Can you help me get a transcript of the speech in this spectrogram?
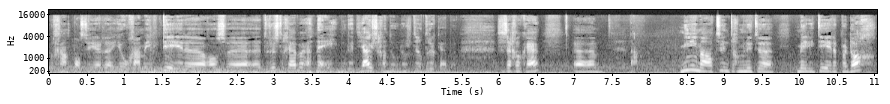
we gaan pas weer eh, yoga mediteren als we het rustig hebben. Nee, je moet het juist gaan doen als we het heel druk hebben. Ze zeggen ook, hè, ehm, nou, minimaal 20 minuten mediteren per dag.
